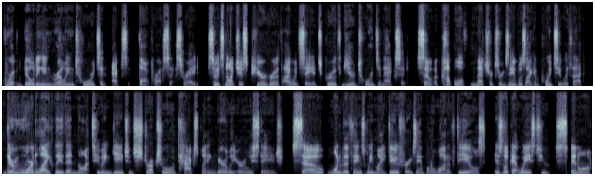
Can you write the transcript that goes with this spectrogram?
gr- building and growing towards an exit thought process, right? So it's not just pure growth. I would say it's growth geared towards an exit. So a couple of metrics or examples I can point to with that. They're more likely than not to engage in structural and tax planning very early stage. So one of the things we might do, for example, in a lot of deals is look at ways to spin off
